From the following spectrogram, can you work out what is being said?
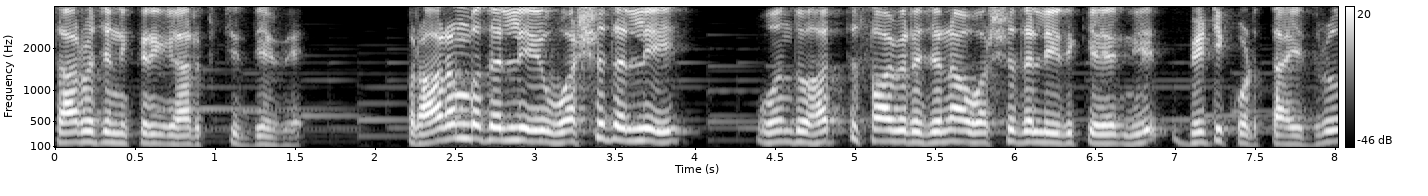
ಸಾರ್ವಜನಿಕರಿಗೆ ಅರ್ಪಿಸಿದ್ದೇವೆ. ಪ್ರಾರಂಭದಲ್ಲಿ ವರ್ಷದಲ್ಲಿ ಒಂದು ಹತ್ತು ಸಾವಿರ ಜನ ವರ್ಷದಲ್ಲಿ ಇದಕ್ಕೆ ಭೇಟಿ ಕೊಡ್ತಾ ಇದ್ರು.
